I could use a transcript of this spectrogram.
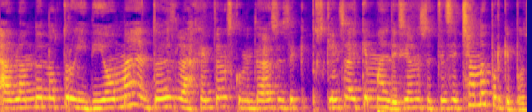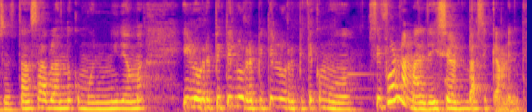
hablando en otro idioma, entonces la gente en los comentarios dice que pues quién sabe qué maldición nos estés echando porque pues estás hablando como en un idioma y lo repite y lo repite y lo repite como si fuera una maldición, básicamente.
